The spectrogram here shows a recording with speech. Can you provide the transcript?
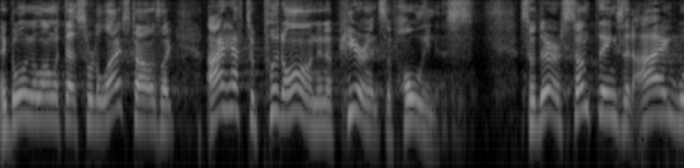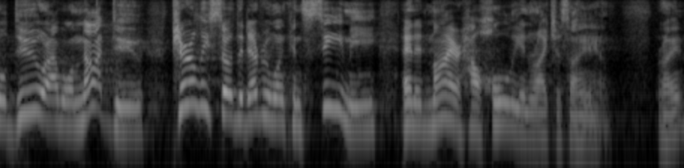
and going along with that sort of lifestyle is like, I have to put on an appearance of holiness. So there are some things that I will do or I will not do purely so that everyone can see me and admire how holy and righteous I am, right?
